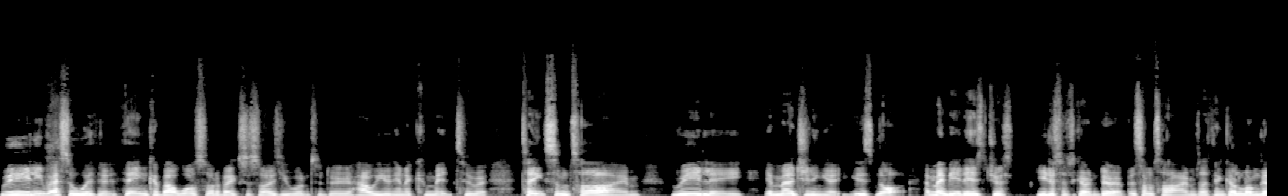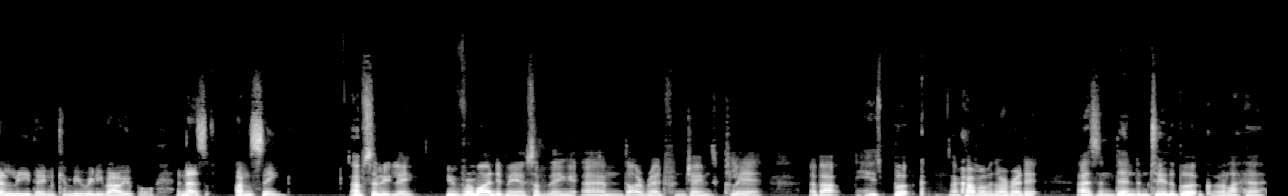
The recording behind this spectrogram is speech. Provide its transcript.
really wrestle with it. Think about what sort of exercise you want to do, how you're going to commit to it. Take some time really imagining it. It's not, and maybe it is just, you just have to go and do it. But sometimes I think a longer lead in can be really valuable and that's unseen. absolutely. You've reminded me of something um, that I read from James Clear about his book. I can't remember whether I read it as an addendum to the book or like a.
